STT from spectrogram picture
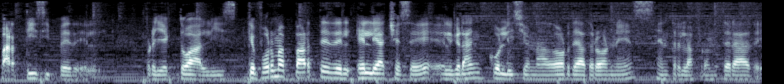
partícipe del proyecto ALICE, que forma parte del LHC, el gran colisionador de hadrones entre la frontera de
